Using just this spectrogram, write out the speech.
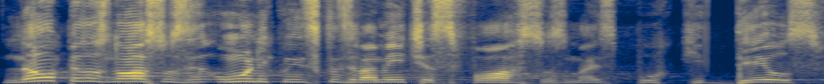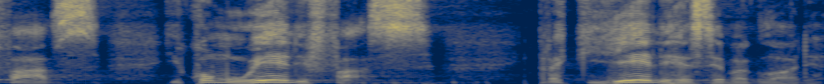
Não pelos nossos únicos e exclusivamente esforços, mas porque Deus faz e como Ele faz, para que Ele receba a glória.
